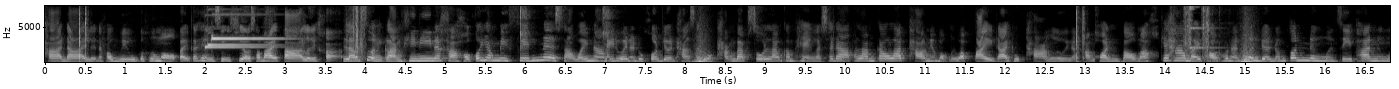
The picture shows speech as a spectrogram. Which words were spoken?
ผ้าได้เลยนะคะ วิวก็คือมองไปก็เห็นสีเขียวสบายตาเลยค่ะ แล้วส่วนกลางที่นี่นะคะเขาก็ยังมีฟิตเนสสระว่ายน้ำให้ด้วยนะทุกคนเดินทางสะดวกทั้งแบบโซนรามคำแหงรัชดาพระรามเก้าลาดพร้าวเนี่ยบอกเลยว่าไปได้ทุกทางเลยนะคะผ่อนเบามากแค่5ใบเทาเท่านั้นเงินเดือนเริ่มต้น 1 4 0 0 0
